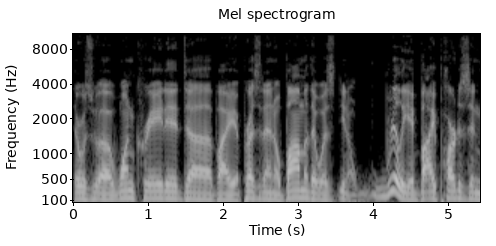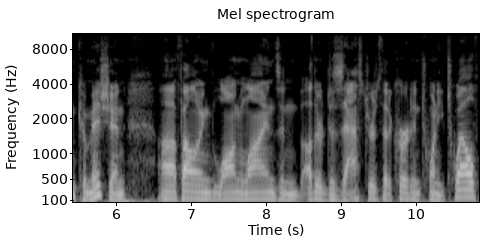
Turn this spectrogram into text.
There was uh, one created uh, by President Obama that was you know really a bipartisan commission uh, following long lines and other disasters that occurred in 2012.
